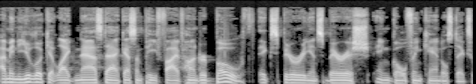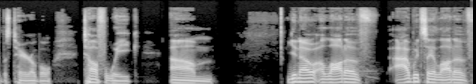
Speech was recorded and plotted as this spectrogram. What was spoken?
I mean, you look at like Nasdaq, S&P 500, both experienced bearish engulfing candlesticks. It was terrible, tough week. Um, you know, a lot of I would say a lot of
